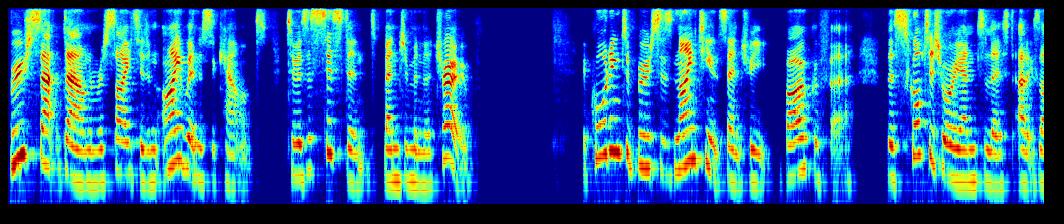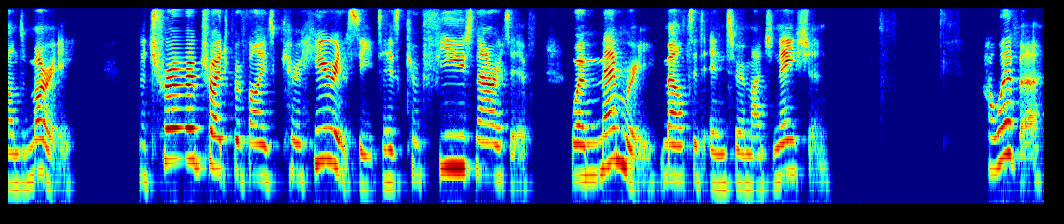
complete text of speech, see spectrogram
Bruce sat down and recited an eyewitness account to his assistant, Benjamin Latrobe. According to Bruce's 19th century biographer, the Scottish Orientalist Alexander Murray, Latrobe tried to provide coherency to his confused narrative where memory melted into imagination. However,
